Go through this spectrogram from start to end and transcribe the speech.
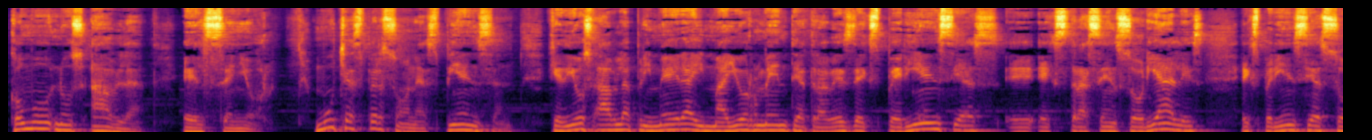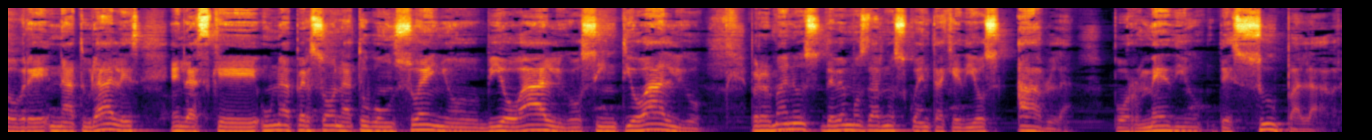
¿Cómo nos habla el Señor? Muchas personas piensan que Dios habla primera y mayormente a través de experiencias eh, extrasensoriales, experiencias sobrenaturales en las que una persona tuvo un sueño, vio algo, sintió algo. Pero hermanos, debemos darnos cuenta que Dios habla por medio de su palabra.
